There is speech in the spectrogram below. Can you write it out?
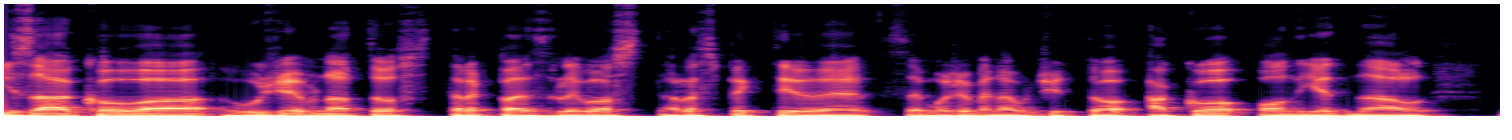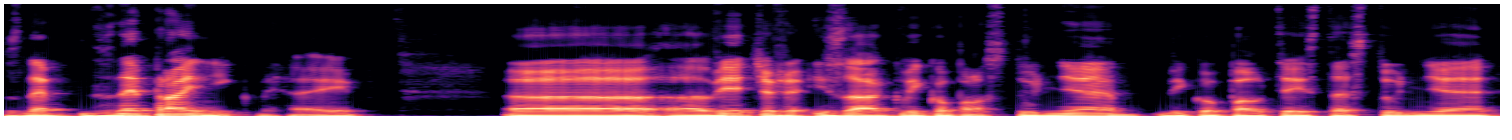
Izákova huževnatosť, trpezlivosť, respektíve sa môžeme naučiť to, ako on jednal s, ne, s neprajníkmi. Hej. E, e, viete, že Izák vykopal studne, vykopal tie isté studne,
